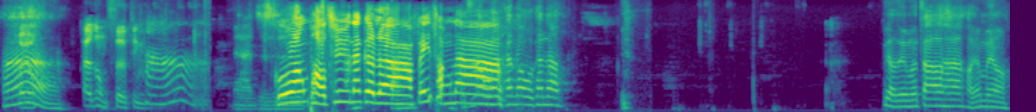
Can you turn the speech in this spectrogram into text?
啊！还有这种设定，啊，国王跑去那个了啊，飞船我知道我。看到，我看到。不晓得有没有炸到他，好像没有。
